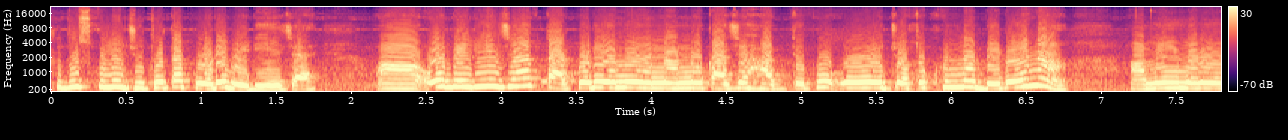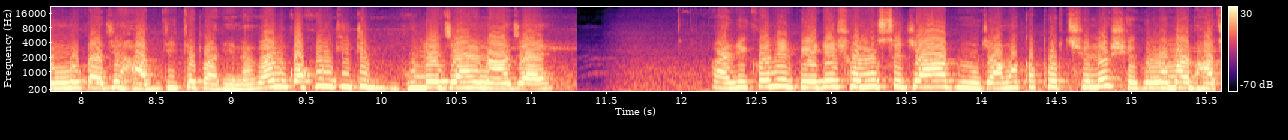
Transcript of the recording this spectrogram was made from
শুধু স্কুলের জুতোটা পরে বেরিয়ে যায়। ও বেরিয়ে যাক, তারপরে আমি অন্যান্য কাজে হাত দেবো। ও যতক্ষণ না বেরোয় না, আমি মানে অন্য কাজে হাত দিতে পারি না। কারণ কখন কিছু ভুলে যায়, না যায়। আর রিকনের বেডে সমস্ত যা জামা কাপড় ছিল, সেগুলো আমার ভাঁজ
